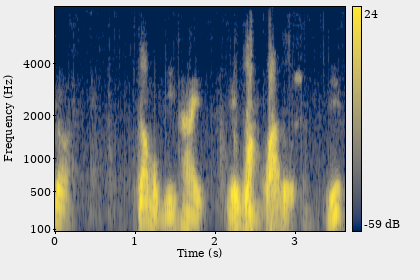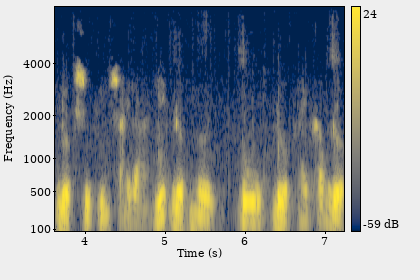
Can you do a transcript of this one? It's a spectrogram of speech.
cho cho một vị thầy để hoàn hóa độ sanh. Biết được sự kiện xảy ra, biết được người tu được hay không được,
